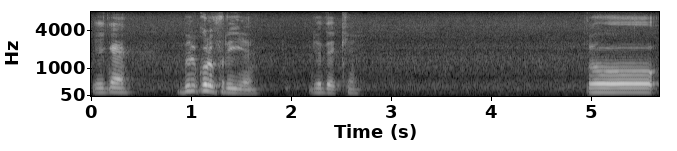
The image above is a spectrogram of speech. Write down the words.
ठीक है? बिल्कुल फ्री है। ये देखें। तो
